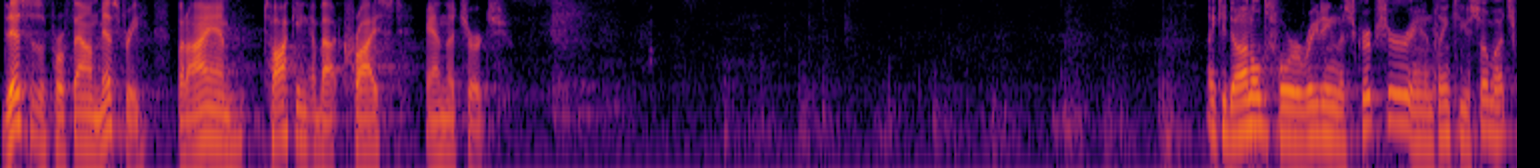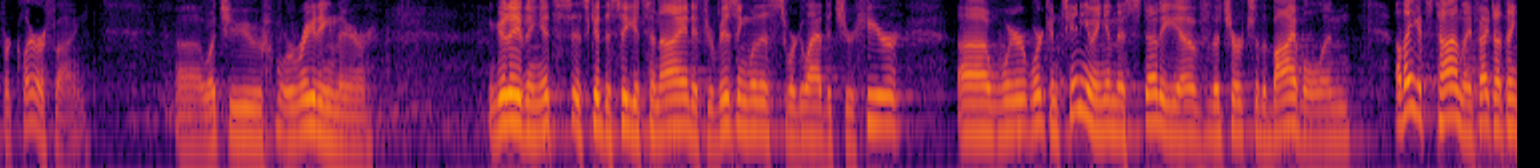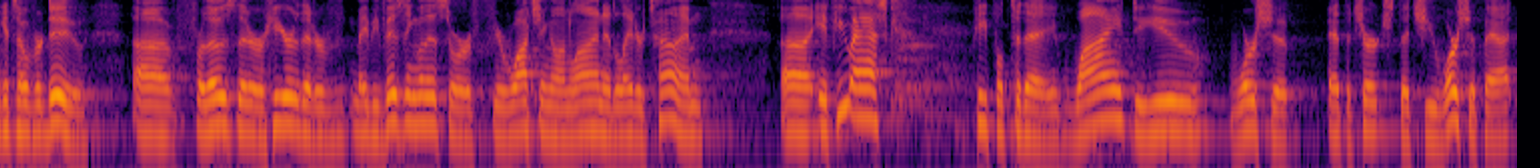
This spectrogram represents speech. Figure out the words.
This is a profound mystery, but I am talking about Christ and the church. Thank you, Donald, for reading the scripture, and thank you so much for clarifying uh, what you were reading there. Good evening. It's, it's good to see you tonight. If you're visiting with us, we're glad that you're here. Uh, we're, we're continuing in this study of the Church of the Bible, and I think it's timely. In fact, I think it's overdue. Uh, for those that are here that are maybe visiting with us, or if you're watching online at a later time, uh, if you ask people today, why do you worship at the church that you worship at?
